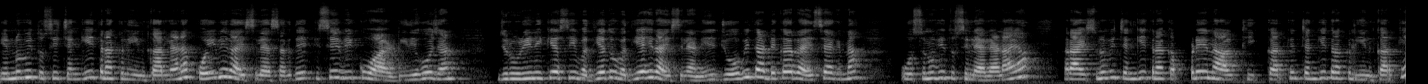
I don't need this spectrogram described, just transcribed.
ਇਹਨੂੰ ਵੀ ਤੁਸੀਂ ਚੰਗੀ ਤਰ੍ਹਾਂ ਕਲੀਨ ਕਰ ਲੈਣਾ, ਕੋਈ ਵੀ ਰਾਈਸ ਲੈ ਸਕਦੇ, ਕਿਸੇ ਵੀ ਕੁਆਲਿਟੀ ਦੇ ਹੋ ਜਾਣ। ਜ਼ਰੂਰੀ ਨਹੀਂ ਕਿ ਅਸੀਂ ਵਧੀਆ ਤੋਂ ਵਧੀਆ ਹੀ ਰਾਈਸ ਲੈਣੇ ਜੋ ਵੀ ਤੁਹਾਡੇ ਘਰ ਰਾਈਸ ਹੈਗੇ ਨਾ ਉਸ ਨੂੰ ਹੀ ਤੁਸੀਂ ਲੈ ਲੈਣਾ ਆ। ਰਾਈਸ ਨੂੰ ਵੀ ਚੰਗੀ ਤਰ੍ਹਾਂ ਕੱਪੜੇ ਨਾਲ ਠੀਕ ਕਰਕੇ, ਚੰਗੀ ਤਰ੍ਹਾਂ ਕਲੀਨ ਕਰਕੇ,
